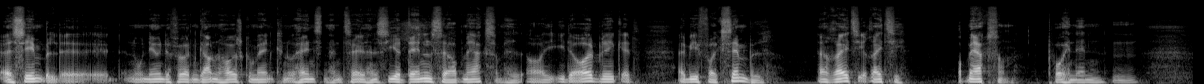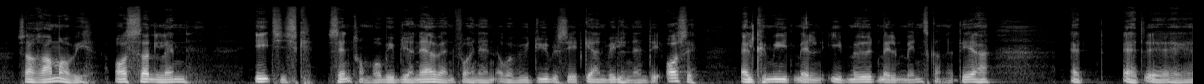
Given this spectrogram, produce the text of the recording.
er simpelt. Øh, nu nævnte jeg før den gamle højskolemand Knud Hansen, han, talte, han siger dannelse og opmærksomhed. Og i, det øjeblik, at, at vi for eksempel er rigtig, rigtig opmærksomme på hinanden, Mm. så rammer vi også sådan et eller andet etisk centrum, hvor vi bliver nærværende for hinanden, og hvor vi dybest set gerne vil hinanden. Det er også alkemiet mellem, i mødet mellem menneskerne. Det er, at, at, øh,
